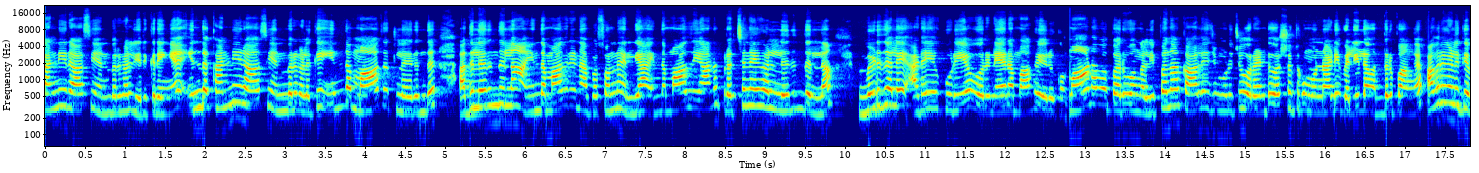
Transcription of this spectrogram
கன்னி ராசி அன்பர்கள் இருக்கிறீங்க. இந்த கன்னி ராசி அன்பர்களுக்கு இந்த மாதத்துல இருந்து அதிலிருந்துலாம் இந்த மாதிரி நான் இப்போ சொன்னேன் இல்லையா? இந்த மாதிரியான பிரச்சனைகள்ல விடுதலை அடைய கூடிய ஒரு நேரமாக இருக்கும். மாணவ பருவங்கள் இப்பதான் காலேஜ் முடிச்சு ஒரு ரெண்டு வருஷத்துக்கு முன்னாடி வெளியில வந்திருப்பாங்க. அவர்களுக்கு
